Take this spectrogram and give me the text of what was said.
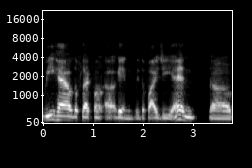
we have the platform uh, again with the 5G and uh,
